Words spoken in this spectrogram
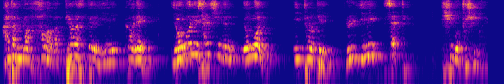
아담과 하와가 태어났을 때는 이미 그 안에 영원히 살 수 있는 영원 이터널티를 이미 세트 심어 두신 거예요.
